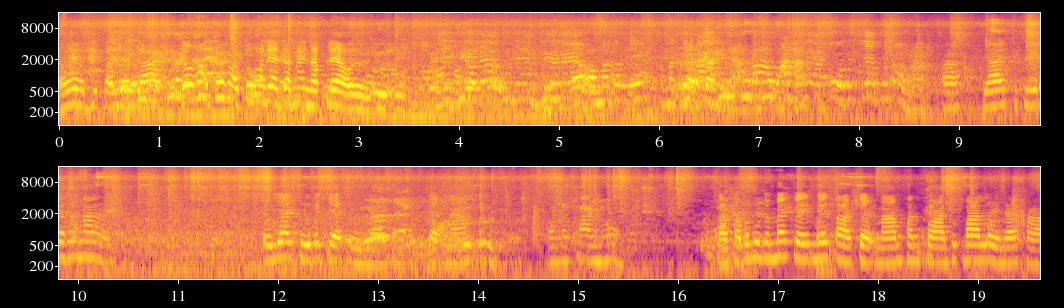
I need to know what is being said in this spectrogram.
เออที่ไปเรียยาเออค่ะตู้ค่ะตู้คะแนนจะให้นับแล้วเออเออเออเอาเอามาตรงนี้เอามาแจกกันะยายถือไปข้างหน้าเออยายถือไปแจกเออยายแจกน้ำวันละค่ายเนาะ กราขอบพระคุณคุณแม่เกรดเมตตาแจกน้ำคันควานทุกบ้านเลยนะคะ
